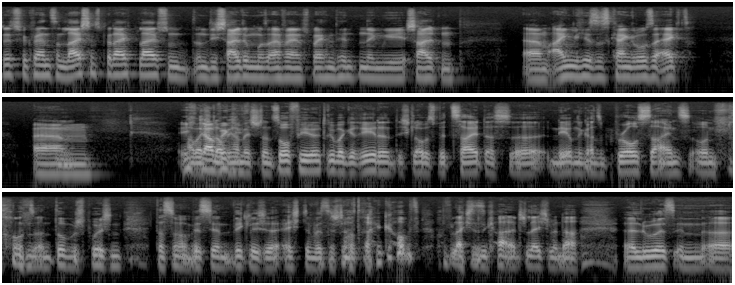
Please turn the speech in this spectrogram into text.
Trittfrequenz- und Leistungsbereich bleibst und, und die Schaltung muss einfach entsprechend hinten irgendwie schalten. Ähm, eigentlich ist es kein großer Act. Ähm, mhm. Ich Aber glaub, ich glaube, wir haben jetzt schon so viel drüber geredet. Ich glaube, es wird Zeit, dass äh, neben den ganzen Pro-Science und unseren dummen Sprüchen, dass noch ein bisschen wirkliche, echte Wissenschaft reinkommt. Und vielleicht ist es gar nicht schlecht, wenn da äh, Louis in, äh,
